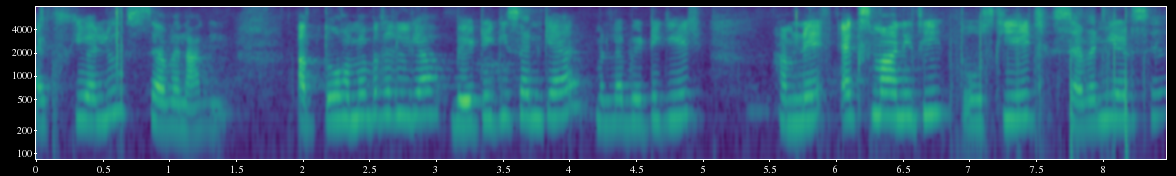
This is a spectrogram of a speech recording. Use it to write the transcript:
एक्स की वैल्यू सेवन आ गई। अब तो हमें पता चल गया, बेटे की सन क्या है? मतलब बेटे की एज हमने एक्स मानी थी तो उसकी एज सेवन ईयर्स है।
